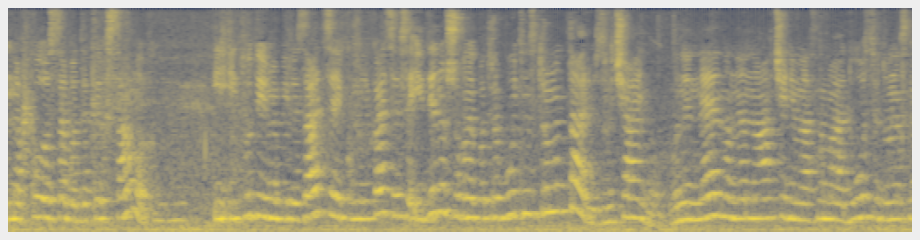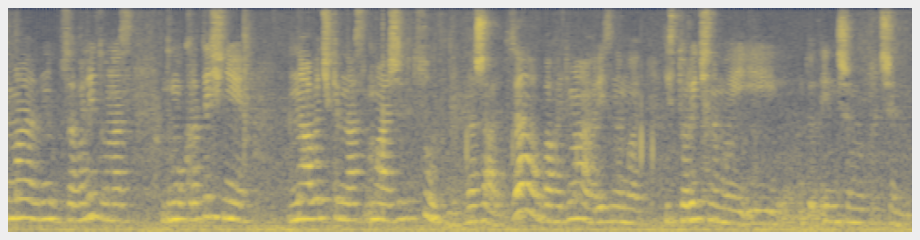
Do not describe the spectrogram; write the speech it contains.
навколо себе таких самих. І і тут і мобілізація, і комунікація, все єдине, що вони потребують інструментарію, звичайно. Вони не не навчені, в нас немає досвіду, у нас немає ну взагалі то у нас демократичні навички в нас майже відсутні, на жаль, за багатьма різними історичними і іншими причинами.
